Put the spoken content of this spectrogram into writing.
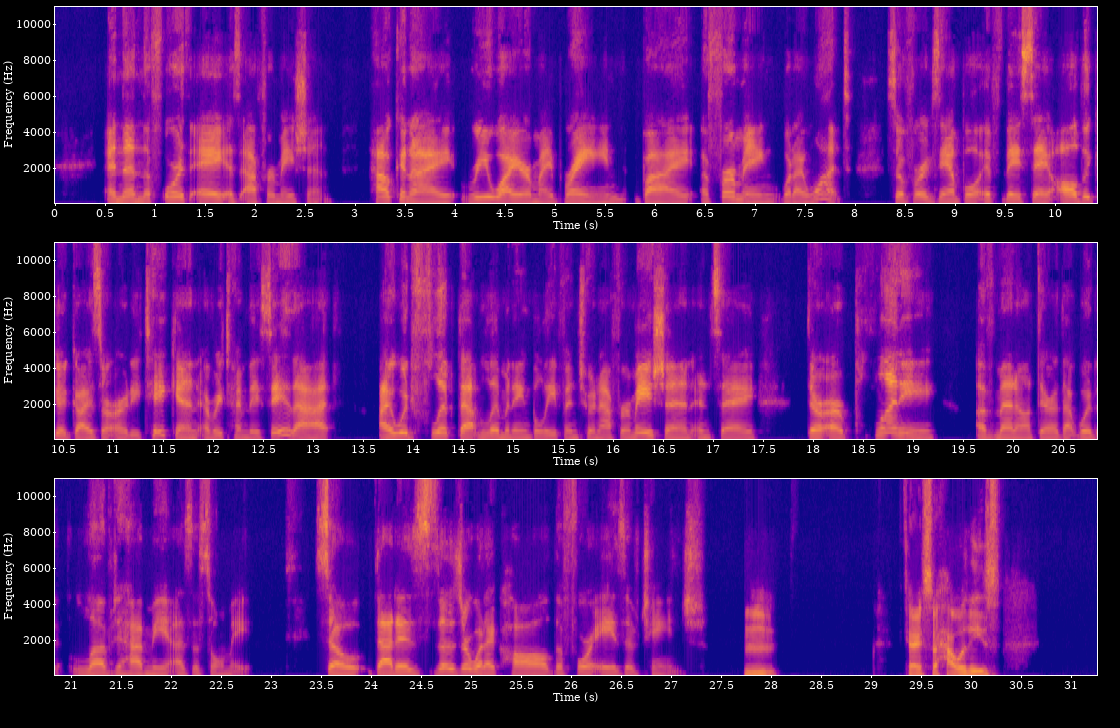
And then the fourth A is affirmation. How can I rewire my brain by affirming what I want? So, for example, if they say all the good guys are already taken, every time they say that, I would flip that limiting belief into an affirmation and say, there are plenty of men out there that would love to have me as a soulmate. So that is those are what I call the four A's of change. Mm. Okay, so how are these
